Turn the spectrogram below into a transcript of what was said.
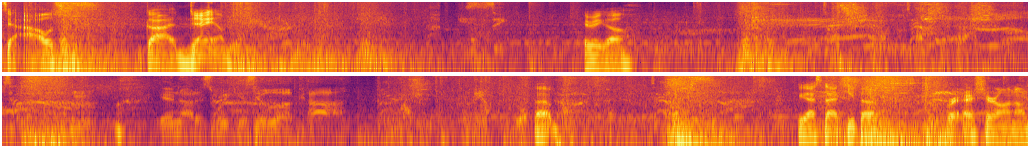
See, I was... God damn. Here we go. You're not as weak as you look, huh? Up. You guys gotta keep the pressure on them.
